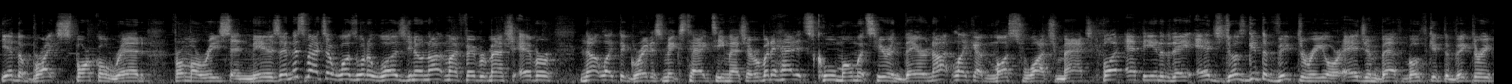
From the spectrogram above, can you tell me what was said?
You had the bright sparkle red from Maryse and Miz. And this matchup was what it was. You know, not my favorite match ever. Not like the greatest mixed tag team match ever, but it had its cool moments here and there. Not like a must-watch match, but at the end of the day, Edge does get the victory, or Edge and Beth both get the victory.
